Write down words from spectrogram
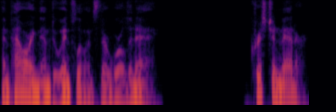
empowering them to influence their world in a Christian manner.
